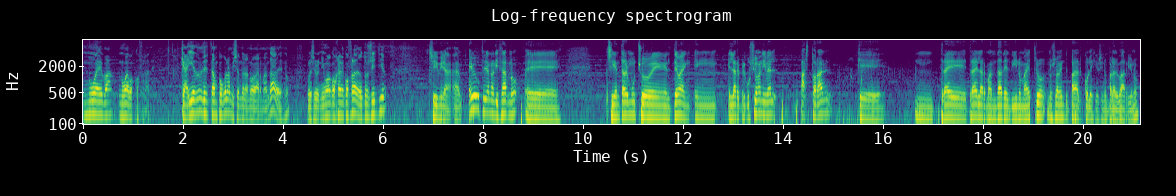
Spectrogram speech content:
nueva, nuevos cofrades. Que ahí es donde está un poco la misión de las nuevas hermandades, ¿no? Pues si venimos a coger el cofrade de otro sitio, Sí, mira, a mí me gustaría analizar, ¿no? Eh, sin entrar mucho en el tema, en, en- en la repercusión a nivel pastoral que mm, trae, trae la hermandad del Divino Maestro, no solamente para el colegio, sino para el barrio, ¿no?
